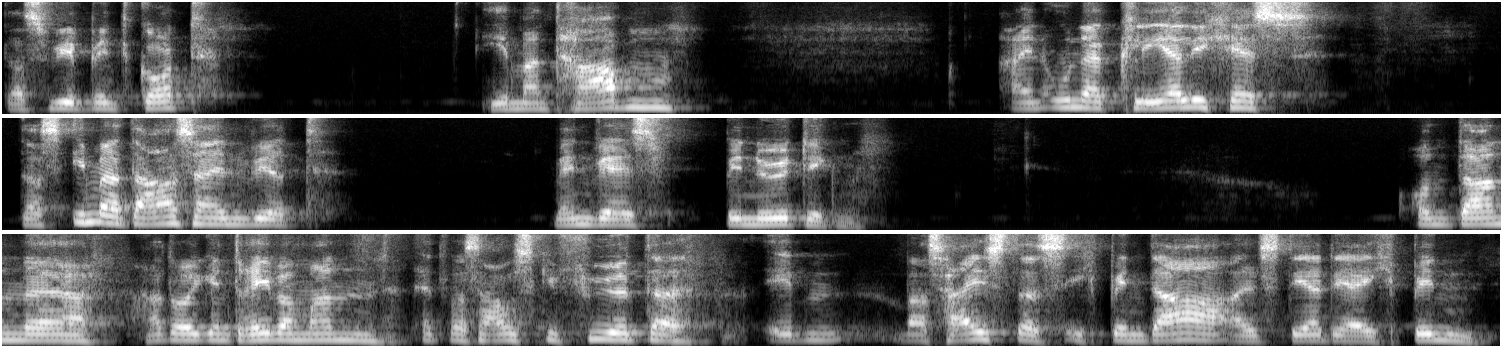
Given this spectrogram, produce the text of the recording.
dass wir mit Gott jemand haben, ein Unerklärliches, das immer da sein wird, wenn wir es benötigen. Und dann äh, hat Eugen Trebermann etwas ausgeführt, da eben, was heißt das? Ich bin da als der, der ich bin.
